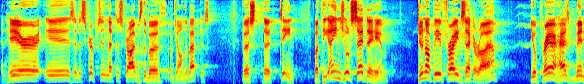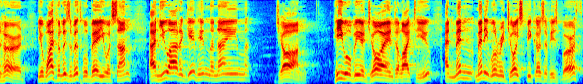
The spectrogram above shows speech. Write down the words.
And here is a description that describes the birth of John the Baptist. Verse 13 But the angel said to him, Do not be afraid, Zechariah. Your prayer has been heard. Your wife Elizabeth will bear you a son, and you are to give him the name John. He will be a joy and delight to you, and men, many will rejoice because of his birth,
